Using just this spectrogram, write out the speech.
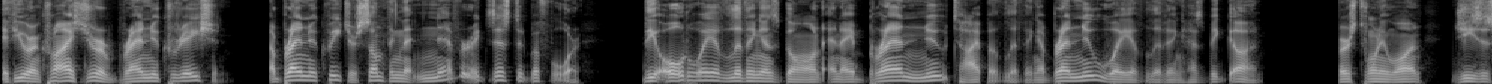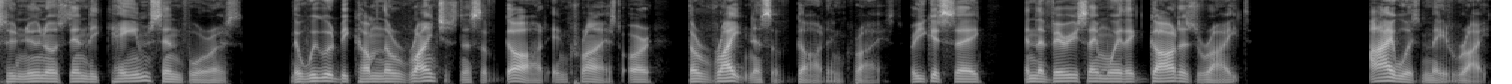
If you are in Christ, you're a brand new creation, a brand new creature, something that never existed before. The old way of living is gone, and a brand new type of living, a brand new way of living has begun. Verse 21 Jesus, who knew no sin, became sin for us, that we would become the righteousness of God in Christ, or the rightness of God in Christ. Or you could say, in the very same way that God is right, I was made right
